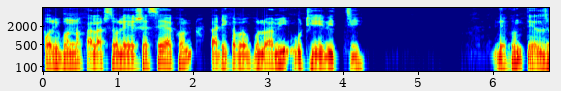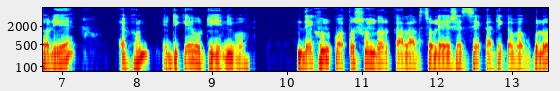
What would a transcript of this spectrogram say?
পরিপূর্ণ কালার চলে এসেছে। এখন কাঠি কাবাবগুলো আমি উঠিয়ে নিচ্ছি। দেখুন, তেল ঝরিয়ে এখন এটিকে উঠিয়ে নিব। দেখুন, কত সুন্দর কালার চলে এসেছে কাঠি কাবাবগুলো।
